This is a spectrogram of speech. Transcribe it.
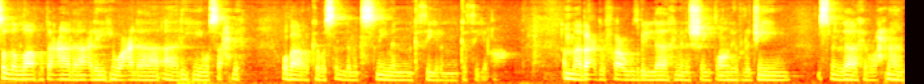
صلى الله تعالى عليه وعلى آله وصحبه وبارك وسلم تسليما كثيرا كثيرا. أما بعد فأعوذ بالله من الشيطان الرجيم. بسم الله الرحمن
